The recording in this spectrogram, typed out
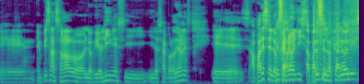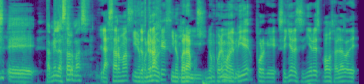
eh, empiezan a sonar lo- los violines y, y los acordeones. eh, aparecen los Empieza- canolis. Aparecen los canolis, eh, también las armas. las armas Y nos los ponemos- trajes y nos paramos. y nos, Nos ponemos, ponemos de de pie porque señoras y señores vamos a hablar de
